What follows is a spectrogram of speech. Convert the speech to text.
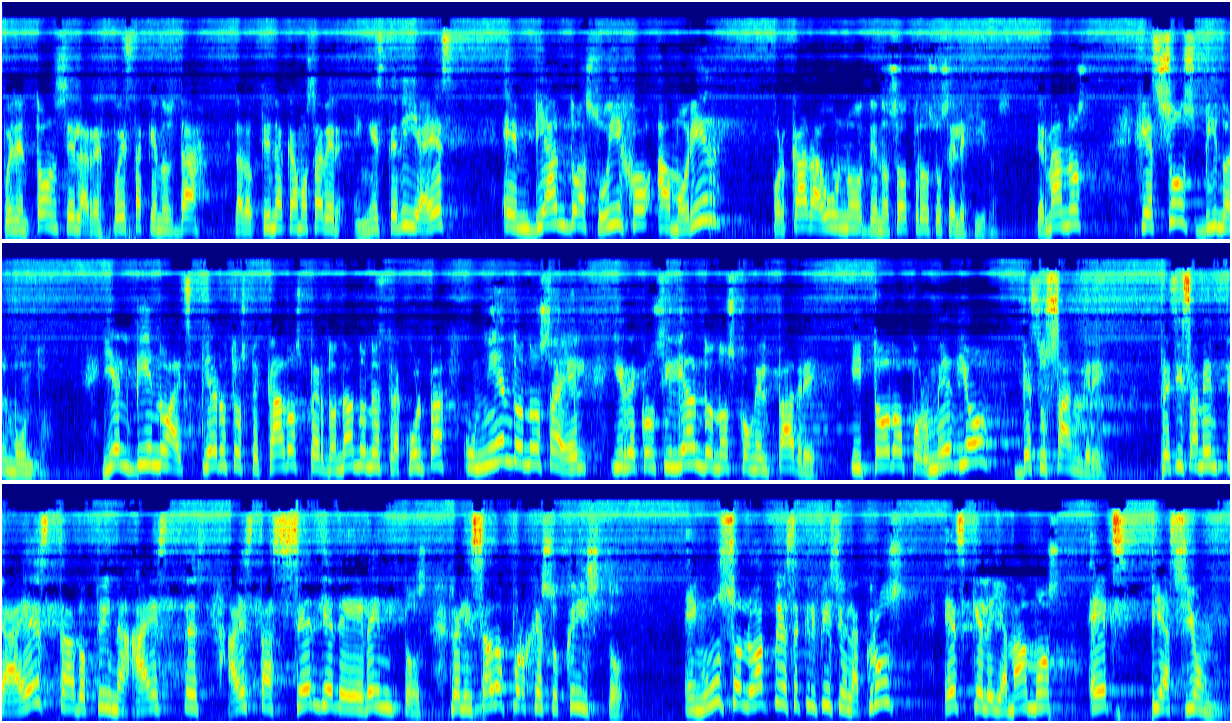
Pues entonces la respuesta que nos da la doctrina que vamos a ver en este día es enviando a su Hijo a morir por cada uno de nosotros sus elegidos. Hermanos, Jesús vino al mundo y Él vino a expiar nuestros pecados, perdonando nuestra culpa, uniéndonos a Él y reconciliándonos con el Padre. Y todo por medio de su sangre. Precisamente a esta doctrina, a, este, a esta serie de eventos realizados por Jesucristo en un solo acto de sacrificio en la cruz, es que le llamamos expiación.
